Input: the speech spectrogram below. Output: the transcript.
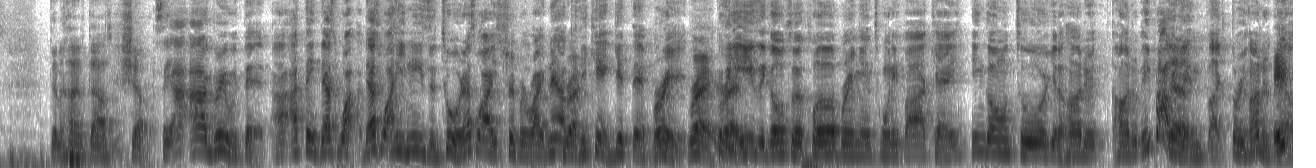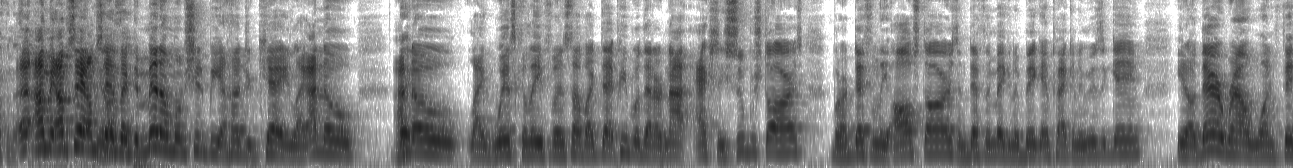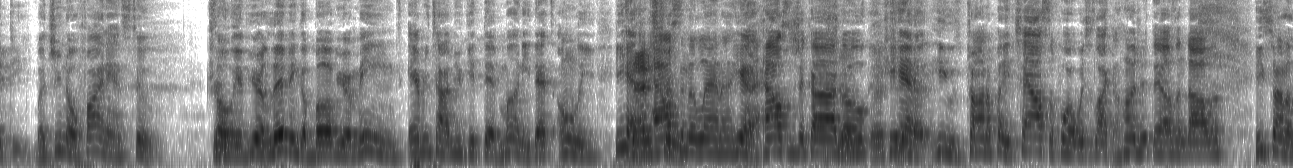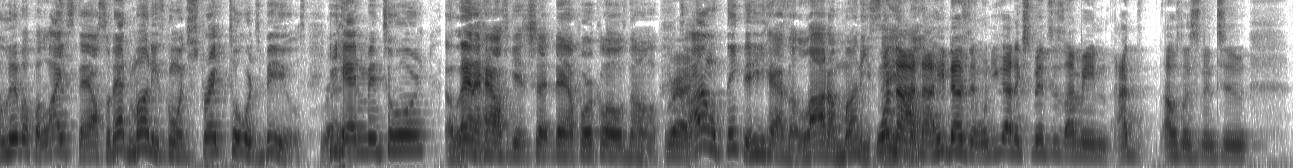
than a hundred thousand a show. See, I, I agree with that. I, I think that's why that's why he needs a tour. That's why he's tripping right now because Right. he can't get that bread. Right, 'Cause right. He can easily go to a club, bring in twenty five k. He can go on tour, get a hundred, hundred. He probably Yeah. getting like three hundred thousand. I mean, I'm saying, I'm You saying like the minimum should be hundred k. Like I know. I know, like Wiz Khalifa and stuff like that, people that are not actually superstars, but are definitely all stars and definitely making a big impact in the music game. You know, they're around 150. But you know finance too. True. So if you're living above your means, every time you get that money, that's only he had That a house true. in Atlanta, he had a house in Chicago, That's. That's he true. had a he was trying to pay child support, which is like a hundred thousand dollars. He's trying to live up a lifestyle, so that money's going straight towards bills. Right. He hadn't been touring, Atlanta house gets shut down, foreclosed on. Right. So I don't think that he has a lot of money saved Well, nah, up. nah, he doesn't. When you got expenses, I mean, I I was listening to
